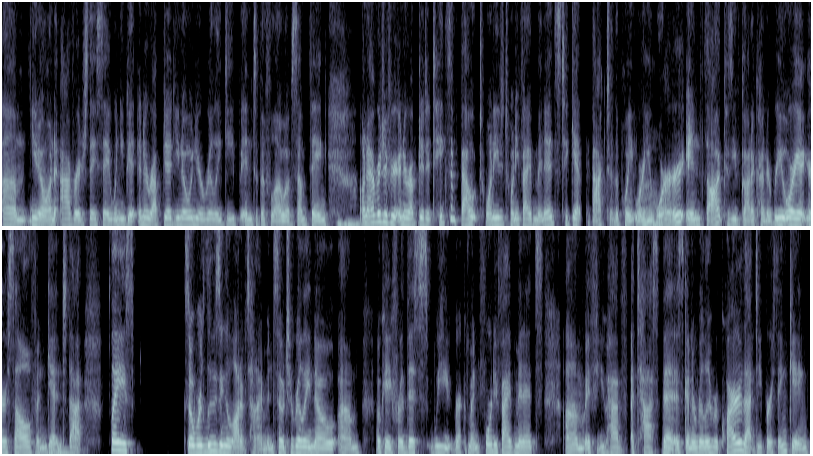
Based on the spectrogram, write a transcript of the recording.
um, you know on average they say when you get interrupted you know when you're really deep into the flow of something mm-hmm. on average if you're interrupted it takes about 20 to 25 minutes to get back to the point where wow. you were in thought because you've got to kind of reorient yourself and get into mm-hmm. that place so we're losing a lot of time. And so to really know, um, okay, for this, we recommend 45 minutes. Um, if you have a task that is going to really require that deeper thinking,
